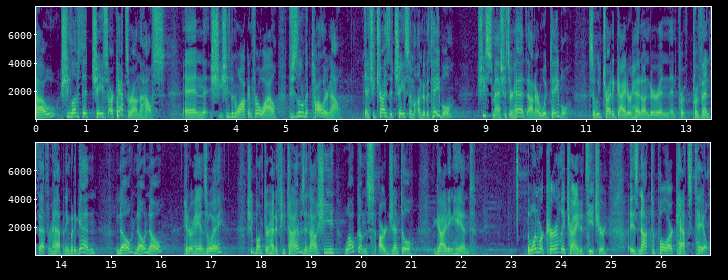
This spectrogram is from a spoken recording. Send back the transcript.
Uh, she loves to chase our cats around the house. And she, she's been walking for a while, but she's a little bit taller now. And if she tries to chase him under the table, she smashes her head on our wood table. So we try to guide her head under and, and pre- prevent that from happening. But again, no, no, no. Hit her hands away. She bumped her head a few times, and now she welcomes our gentle guiding hand. The one we're currently trying to teach her is not to pull our cat's tail.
